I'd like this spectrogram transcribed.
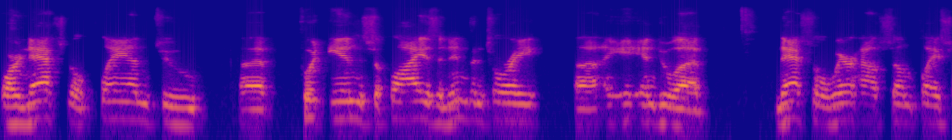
or national plan to uh, put in supplies and inventory uh, into a national warehouse someplace,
